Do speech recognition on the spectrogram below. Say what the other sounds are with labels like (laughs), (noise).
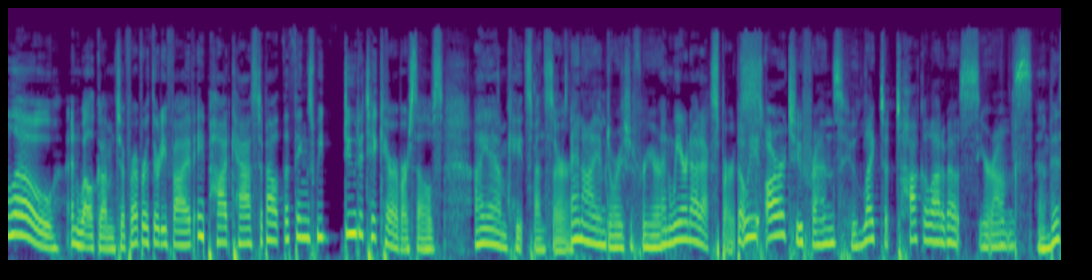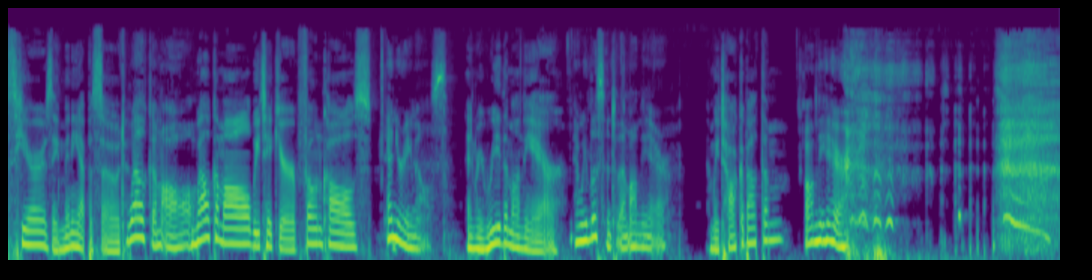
Hello, and welcome to Forever 35, a podcast about the things we do to take care of ourselves. I am Kate Spencer, and I am Dory Shafrir. and we are not experts. but we are two friends who like to talk a lot about serums. And this here is a mini episode. Welcome all. Welcome all. We take your phone calls and your emails. and we read them on the air And we listen to them on the air. and we talk about them. On the air. (laughs)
